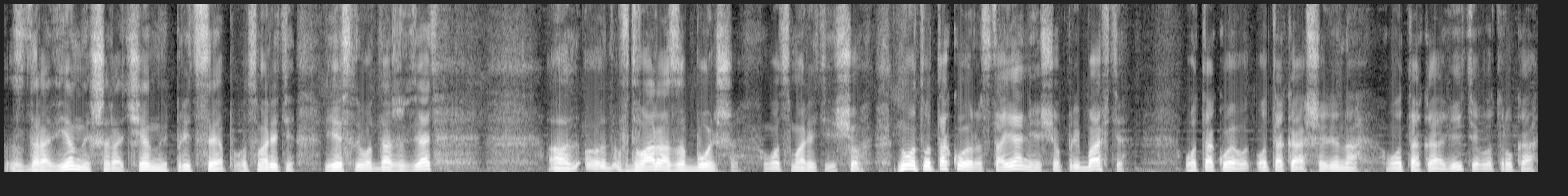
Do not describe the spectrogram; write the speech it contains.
здоровенный широченный прицеп? Вот смотрите, если вот даже взять а, в два раза больше. Вот смотрите, еще. Ну вот, вот такое расстояние еще прибавьте. Вот такое вот, вот такая ширина. Вот такая, видите, вот рука.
